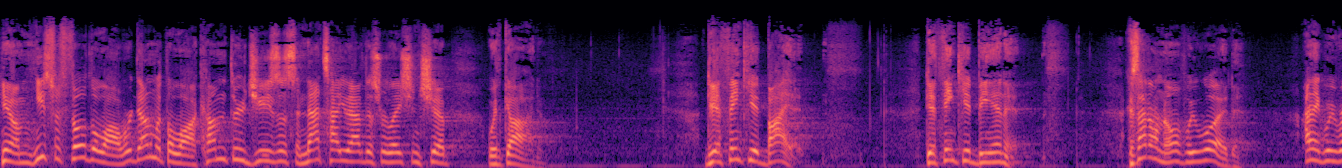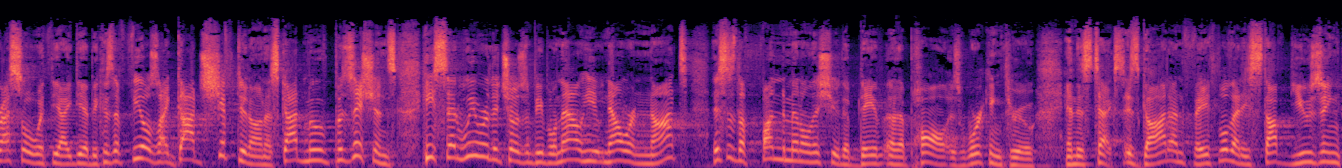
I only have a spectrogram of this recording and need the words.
you know, he's fulfilled the law. We're done with the law. Come through Jesus and that's how you have this relationship with God. Do you think you'd buy it? Do you think you'd be in it? Because I don't know if we would. I think we wrestle with the idea because it feels like God shifted on us. God moved positions. He said we were the chosen people. Now, he, now we're not. This is the fundamental issue that, Dave, uh, that Paul is working through in this text. Is God unfaithful that he stopped using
